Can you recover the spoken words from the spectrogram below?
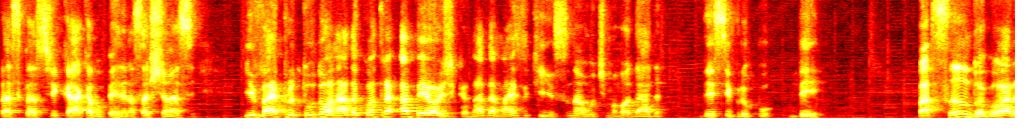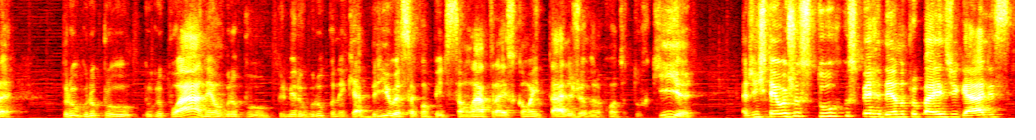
para se classificar, acabou perdendo essa chance. E vai para o tudo ou nada contra a Bélgica. Nada mais do que isso na última rodada desse grupo B. Passando agora para o grupo, pro grupo A, né, o grupo, primeiro grupo né, que abriu essa competição lá atrás com a Itália jogando contra a Turquia, a gente tem hoje os turcos perdendo para o país de Gales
